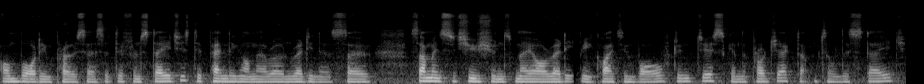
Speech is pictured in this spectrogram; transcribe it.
onboarding process at different stages depending on their own readiness. So some institutions may already be quite involved in JISC and the project up until this stage.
